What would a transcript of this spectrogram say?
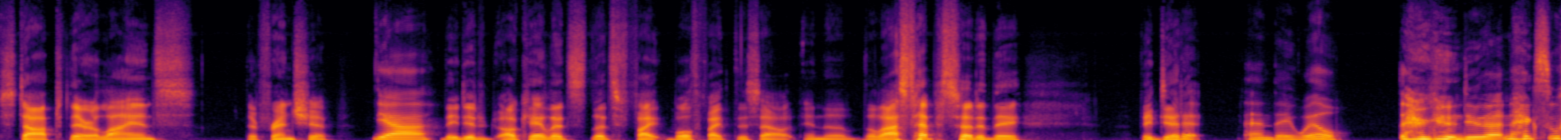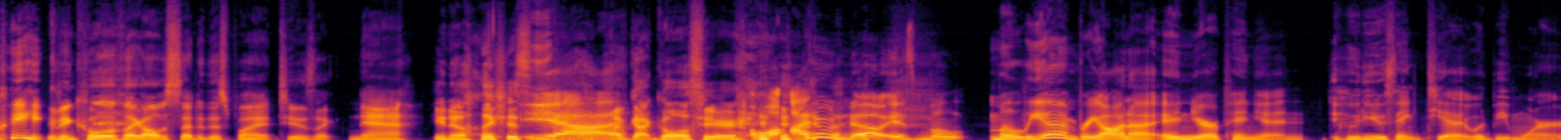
stopped their alliance, their friendship. Yeah, they did okay let's let's fight both fight this out in the the last episode and they they did it and they will. They're going to do that next week. it'd been cool if like all of a sudden at this point Tia's like nah you know like just Yeah. i've got goals here oh, I don't know. Is Mal- Malia and Brianna, in your opinion, who do you think Tia would be more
